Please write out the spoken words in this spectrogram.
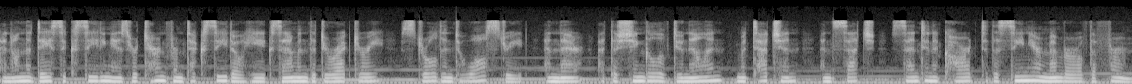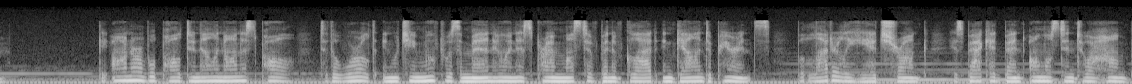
and on the day succeeding his return from Tuxedo, he examined the directory, strolled into Wall Street, and there, at the shingle of Dunellen, Metuchen, and such, sent in a card to the senior member of the firm. The Honorable Paul Dunellen, honest Paul, to the world in which he moved, was a man who in his prime must have been of glad and gallant appearance, but latterly he had shrunk, his back had bent almost into a hump,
